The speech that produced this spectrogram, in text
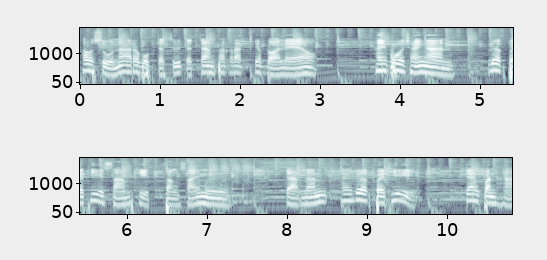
เข้าสู่หน้าระบบจัดซื้อจัดจ้างภาครัฐเรียบร้อยแล้ว ให้ผู้ใช้งานเลือกไปที่ 3 ขีดฝั่งซ้ายมือ จากนั้นให้เลือกไปที่แจ้งปัญหา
